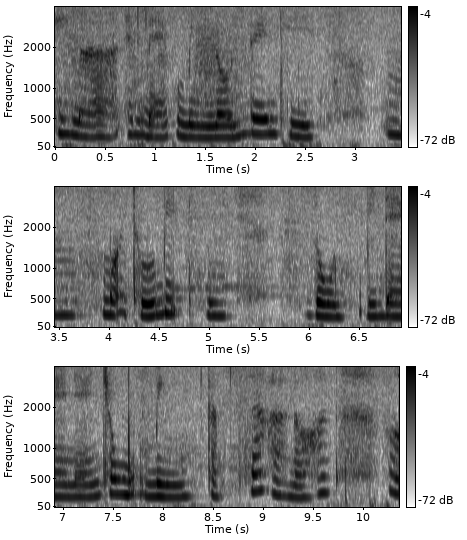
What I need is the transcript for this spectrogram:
Khi mà em bé của mình lớn lên thì mọi thứ bị dồn bị đè nén trong bụng mình cảm giác là nó uh,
